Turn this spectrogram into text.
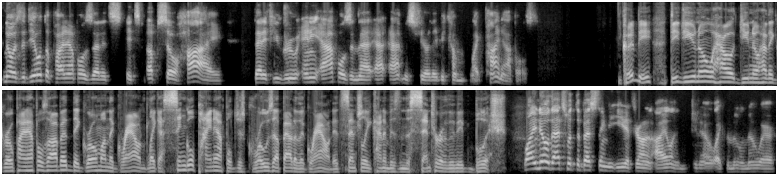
No, is the deal with the pineapple is that it's it's up so high that if you grew any apples in that a- atmosphere, they become like pineapples. could be did you know how do you know how they grow pineapples abed they grow them on the ground like a single pineapple just grows up out of the ground it essentially kind of is in the center of the big bush Well, I know that's what the best thing to eat if you're on an island, you know, like the middle of nowhere.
